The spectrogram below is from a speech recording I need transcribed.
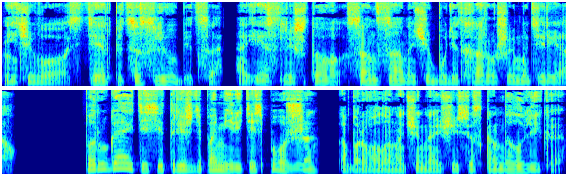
Ничего, стерпится, слюбится, а если что, Сан Санычу будет хороший материал». «Поругайтесь и трижды помиритесь позже», — оборвала начинающийся скандал Лика.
